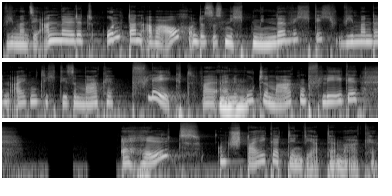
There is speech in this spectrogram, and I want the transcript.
wie man sie anmeldet. Und dann aber auch, und das ist nicht minder wichtig, wie man dann eigentlich diese Marke pflegt, weil eine gute Markenpflege erhält und steigert den Wert der Marke.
